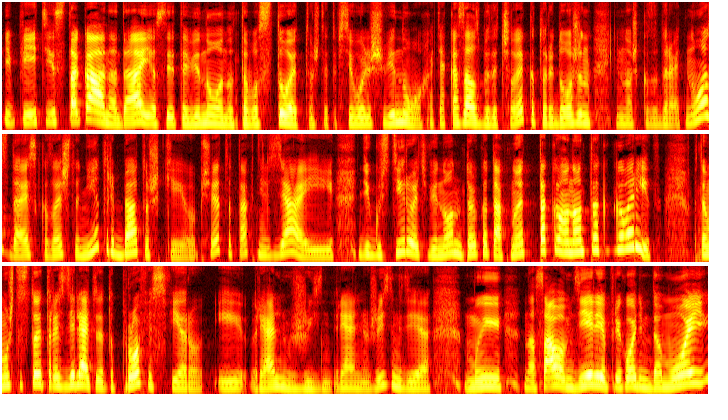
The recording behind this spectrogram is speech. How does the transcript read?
и пейте из стакана, да, если это вино, оно того стоит, потому что это всего лишь вино. Хотя, казалось бы, это человек, который должен немножко задрать нос, да, и сказать, что нет, ребятушки, вообще это так нельзя, и дегустировать вино ну, только так. Но это так, оно так и говорит, потому что стоит разделять вот эту профи-сферу и реальную жизнь, реальную жизнь, где мы на самом деле приходим домой,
